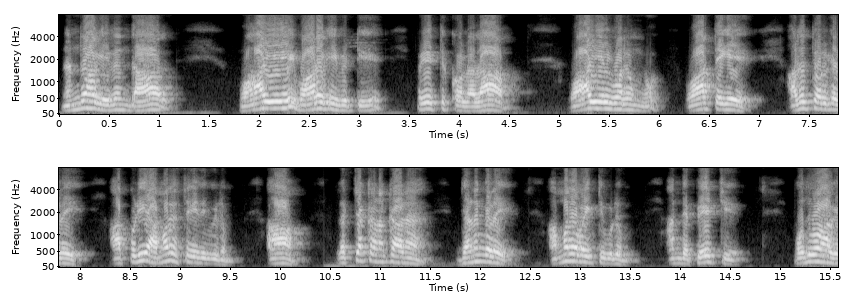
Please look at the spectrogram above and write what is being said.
நன்றாக இருந்தால் வாயை வாடகை விட்டு பிழைத்துக் கொள்ளலாம். வாயில் வரும் வார்த்தையே அடுத்தவர்களை அப்படியே அமர செய்துவிடும். ஆம் லட்சக்கணக்கான ஜனங்களை அமர வைத்து விடும் அந்த பேச்சு பொதுவாக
